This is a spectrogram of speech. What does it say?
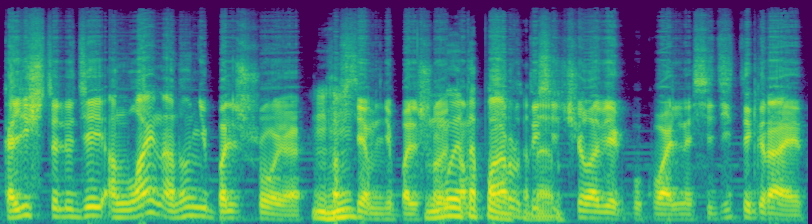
количество людей онлайн, оно небольшое, угу. совсем небольшое. Ну, там это пару плохо, тысяч да. человек буквально сидит, играет.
